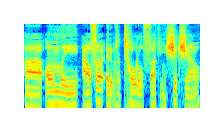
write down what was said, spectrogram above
uh, only alpha, and it was a total fucking shit show.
